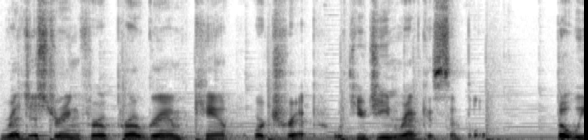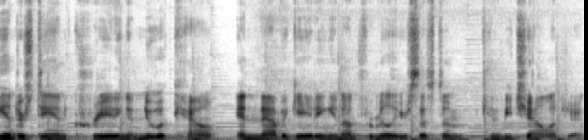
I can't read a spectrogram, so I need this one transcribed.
Registering for a program, camp, or trip with Eugene Rec is simple, but we understand creating a new account and navigating an unfamiliar system can be challenging.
